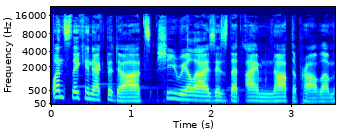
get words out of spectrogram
Once they connect the dots, she realizes that I'm not the problem,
